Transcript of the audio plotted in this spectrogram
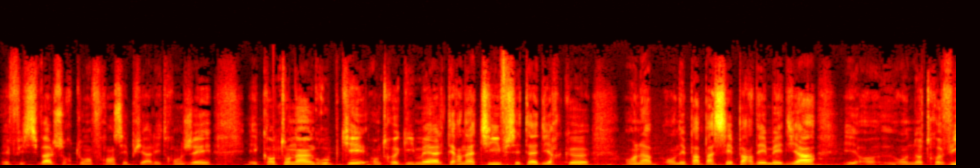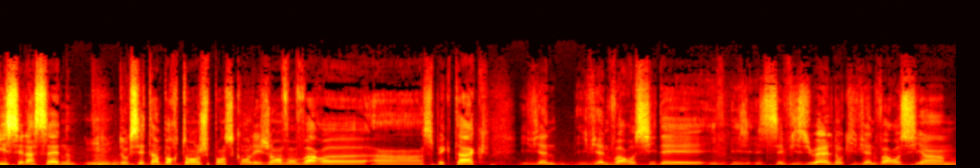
les festivals, surtout en France et puis à l'étranger. Et quand on a un groupe qui est entre guillemets alternatif, c'est-à-dire que on a- on n'est pas passé par des médias, et on- on- notre vie c'est la scène. Donc c'est important, je pense, quand les gens vont voir euh, un spectacle, ils viennent, ils viennent voir aussi des, c'est visuel, donc ils viennent voir aussi un,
